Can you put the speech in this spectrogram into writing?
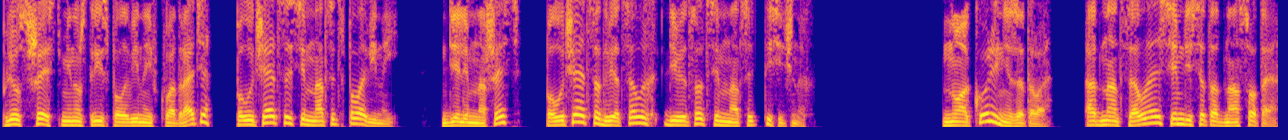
плюс 6 минус 3,5 в квадрате, получается 17,5. Делим на 6, получается 2,917 тысячных. Ну а корень из этого 1,71.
